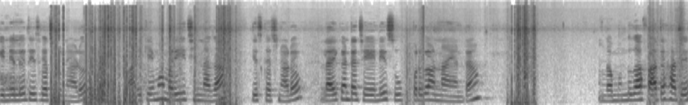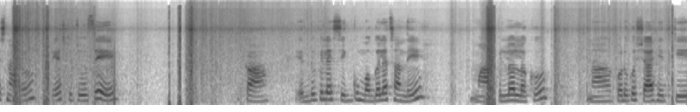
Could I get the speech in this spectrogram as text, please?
గిన్నెలు తీసుకొచ్చుకున్నాడు. వాడికేమో మరీ చిన్నగా తీసుకొచ్చినాడు. లైక్ అంట చేయండి సూపర్గా ఉన్నాయంట. ఇంకా ముందుగా ఫాతిహా చేసినాడు. టేస్ట్ చూసి ఇంకా ఎందుకులే సిగ్గు మొగ్గలేచంది మా పిల్లలకు నా కొడుకు షాహిద్కి.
